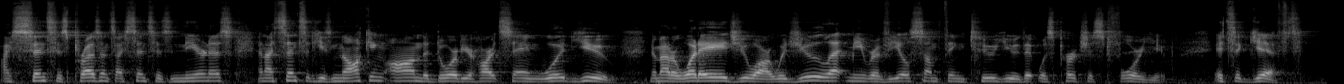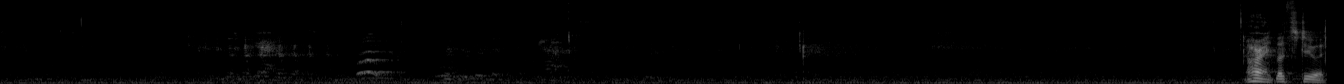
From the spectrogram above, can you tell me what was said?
I sense his presence, I sense his nearness, and I sense that he's knocking on the door of your heart saying, Would you, no matter what age you are, would you let me reveal something to you that was purchased for you? It's a gift. All right, let's do it.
